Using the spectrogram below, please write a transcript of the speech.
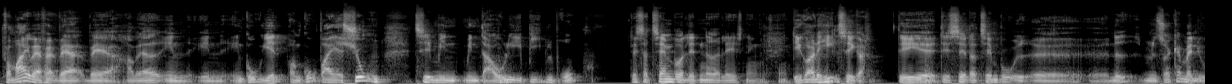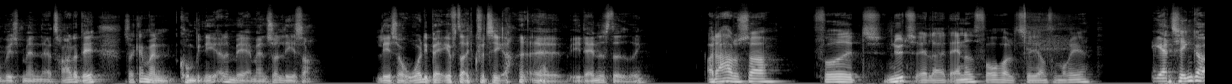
for mig i hvert fald være, være, har været en, en, en god hjælp og en god variation til min, min daglige bibelbrug. Det sætter tempoet lidt ned af læsningen måske? Det gør det helt sikkert. Det, det sætter tempoet øh, ned, men så kan man jo, hvis man er træt af det, så kan man kombinere det med, at man så læser læser hurtigt bagefter et kvarter øh, et andet sted. Ikke? Og der har du så fået et nyt eller et andet forhold til Jomfru Maria? Jeg tænker,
